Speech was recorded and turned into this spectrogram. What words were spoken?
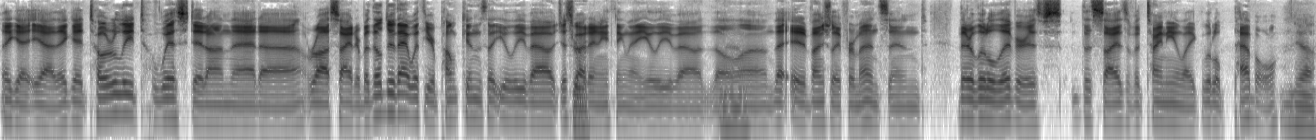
They get yeah, they get totally twisted on that uh, raw cider. But they'll do that with your pumpkins that you leave out. Just Sure. about anything that you leave out, they'll uh, that it eventually ferments, and their little liver is the size of a tiny like little pebble. Yeah.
